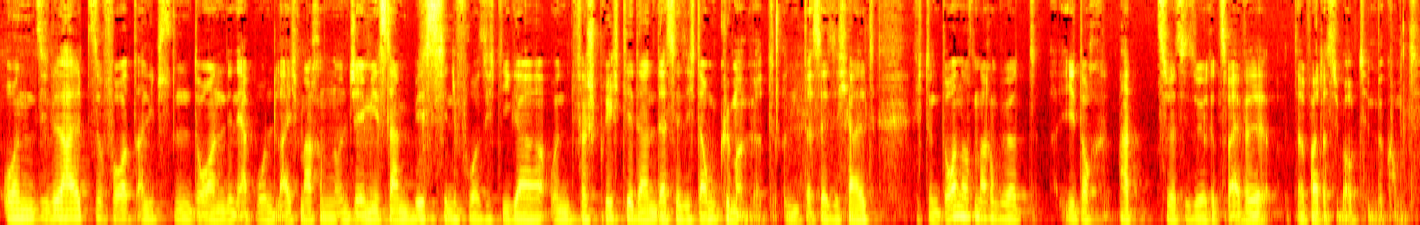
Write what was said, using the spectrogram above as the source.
Und sie will halt sofort am liebsten Dorn den Erdboden gleich machen. Und Jamie ist da ein bisschen vorsichtiger und verspricht ihr dann, dass er sich darum kümmern wird. Und dass er sich halt Richtung Dorn aufmachen wird. Jedoch hat Cersei so ihre Zweifel, ob er das überhaupt hinbekommt.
